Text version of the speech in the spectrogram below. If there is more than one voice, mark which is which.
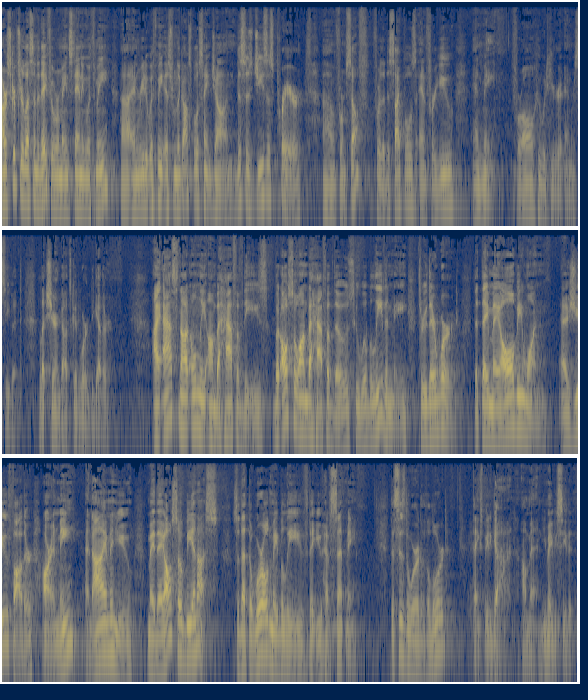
Speaker 1: Our scripture lesson today, if you'll remain standing with me uh, and read it with me, is from the Gospel of St. John. This is Jesus' prayer um, for himself, for the disciples, and for you and me, for all who would hear it and receive it. Let's share in God's good word together. I ask not only on behalf of these, but also on behalf of those who will believe in me through their word, that they may all be one. As you, Father, are in me, and I am in you, may they also be in us so that the world may believe that you have sent me. This is the word of the Lord. Thanks be to God. Amen. You may be seated.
